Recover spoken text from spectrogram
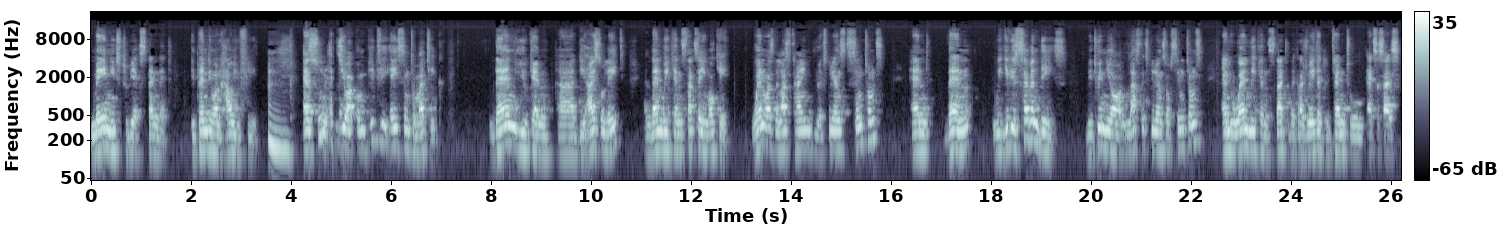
may need to be extended depending on how you feel. Mm. As soon as you are completely asymptomatic, then you can uh, de-isolate, and then we can start saying, okay, when was the last time you experienced symptoms? And then we give you seven days between your last experience of symptoms and when we can start the graduated return to exercise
